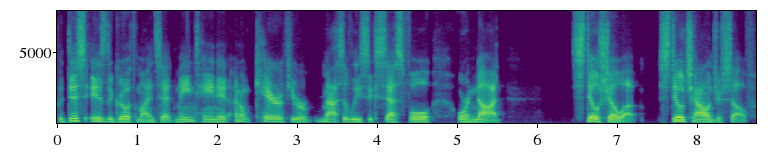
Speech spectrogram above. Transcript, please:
But this is the growth mindset. Maintain it. I don't care if you're massively successful or not. Still show up, still challenge yourself.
